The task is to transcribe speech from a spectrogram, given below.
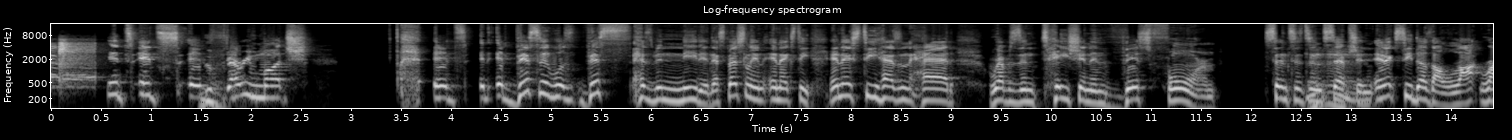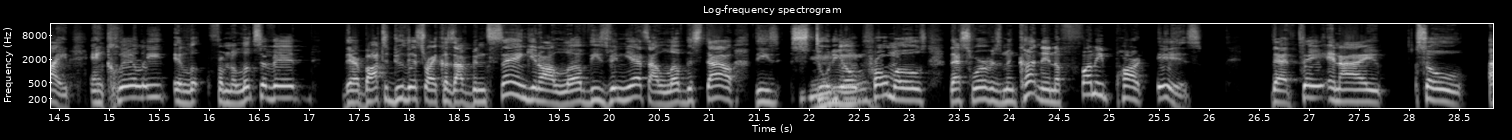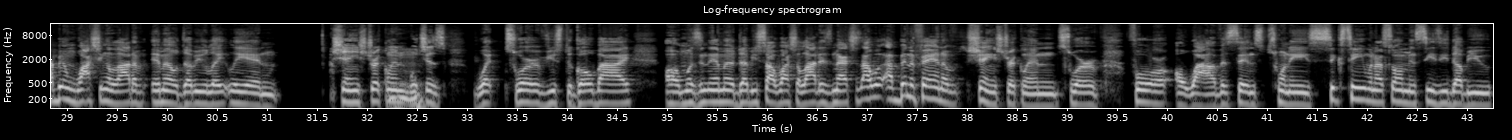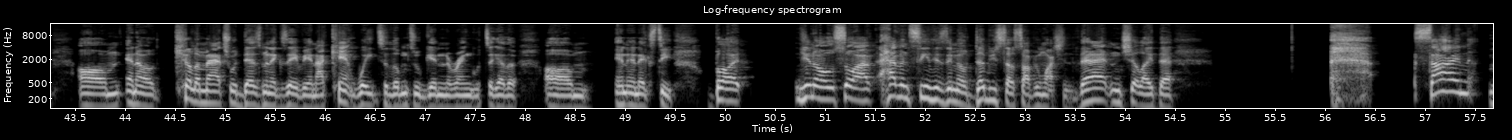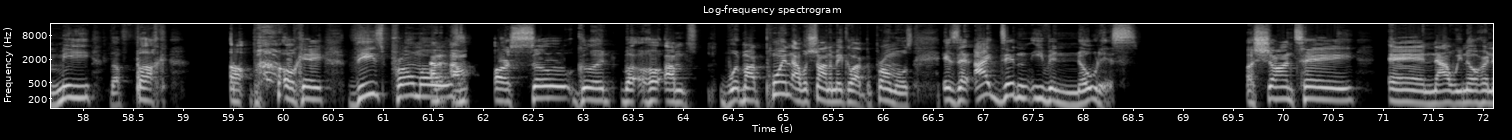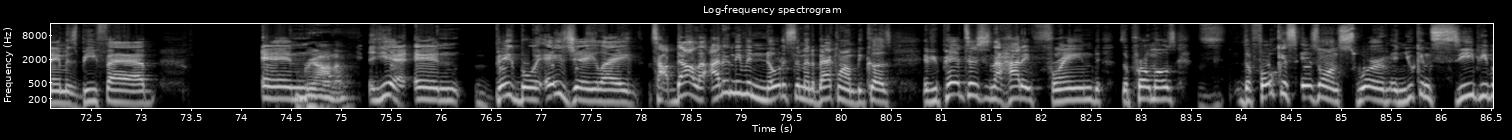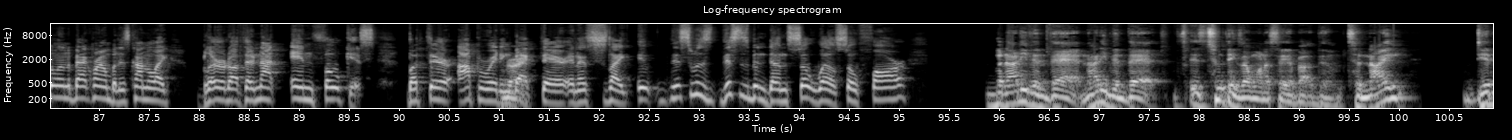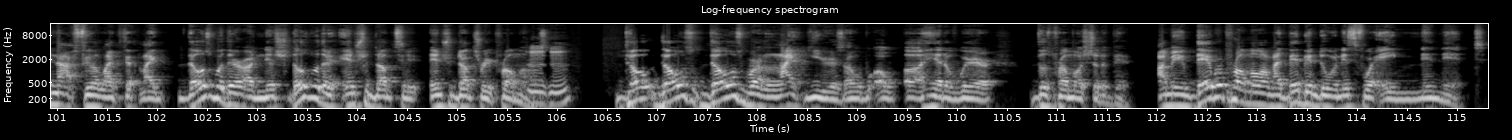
It's it's it's very much. It's it, it, this it was this has been needed, especially in NXT. NXT hasn't had representation in this form since its inception. NXT does a lot right, and clearly, it look from the looks of it, they're about to do this right. Because I've been saying, you know, I love these vignettes, I love the style, these studio Mhm. promos that Swerve has been cutting. And the funny part is that they and I. So I've been watching a lot of MLW lately, and Shane Strickland, Mhm. which is what Swerve used to go by, um, was in MLW. So I watched a lot of his matches. I w- I've been a fan of Shane Strickland, Swerve, for a while, ever since 2016 when I saw him in CZW um, in a killer match with Desmond Xavier. And I can't wait to them to get in the ring together um, in NXT. But, you know, so I haven't seen his MLW stuff, so I've been watching that and shit like that. Sign me the fuck up, okay? These promos I- I'm- are so good. But uh, um, what my point I was trying to make about the promos is that I didn't even notice Ashante, and now we know her name is B-Fab. And Rihanna. yeah, and Big Boy AJ, like Top Dollar, I didn't even notice them in the background because if you pay attention to how they framed the promos, the focus is on Swerve, and you can see people in the background, but it's kind of like blurred off. They're not in focus, but they're operating Right. back there, and it's like it, this was this has been done so well so far. But not even that. Not even that. It's two things I want to say about them. Tonight did not feel like that. Like those were their initial. Those were their introductory introductory promos. Mhm. Those those those were light years a- a- ahead of where those promos should have been. I mean, they were promoing like they've been doing this for a minute,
